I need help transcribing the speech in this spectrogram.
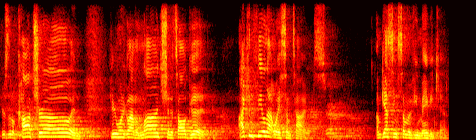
here's a little contro and here you want to go have a lunch and it's all good." I can feel that way sometimes. I'm guessing some of you maybe can.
